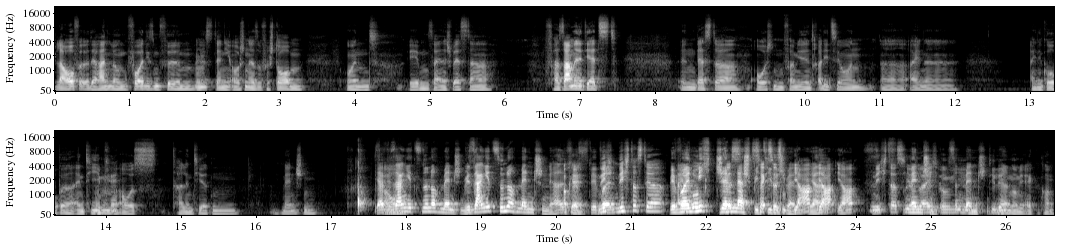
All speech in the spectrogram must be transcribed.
Laufe der Handlung vor diesem Film Mhm. ist Danny Ocean also verstorben und eben seine Schwester versammelt jetzt in bester Ocean-Familientradition äh, eine, eine Gruppe, ein Team Okay. aus talentierten Menschen. Ja, wir sagen jetzt nur noch Menschen. Wir sagen jetzt nur noch Menschen, ja. Das Okay, ist- wir nicht, wollen, nicht, dass der. Wir wollen Eindruck nicht des genderspezifisch werden. Ja, ja, ja. Das Nicht, dass hier Menschen. gleich sind Menschen, die ja. Linken um die Ecke kommen.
